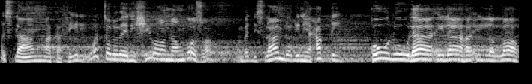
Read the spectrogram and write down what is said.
waislamu makafiri wote wamebainishiwa wanaongozwa kwamba Uislamu ndio dini ya haki قولوا لا إله إلا الله.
